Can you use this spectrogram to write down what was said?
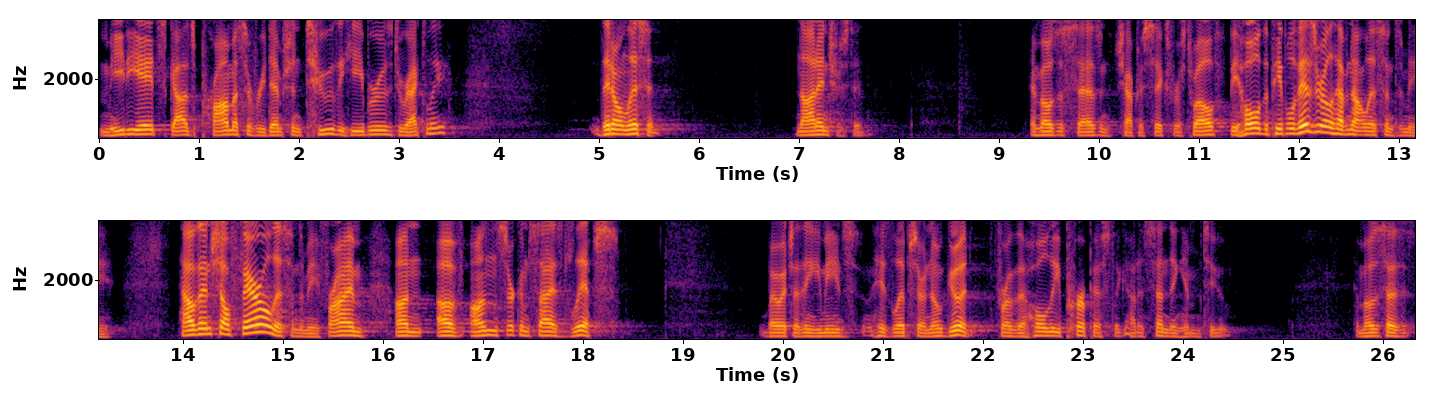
mediates God's promise of redemption to the Hebrews directly, they don't listen. Not interested. And Moses says in chapter 6, verse 12 Behold, the people of Israel have not listened to me. How then shall Pharaoh listen to me? For I am un, of uncircumcised lips. By which I think he means his lips are no good for the holy purpose that God is sending him to. And Moses says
